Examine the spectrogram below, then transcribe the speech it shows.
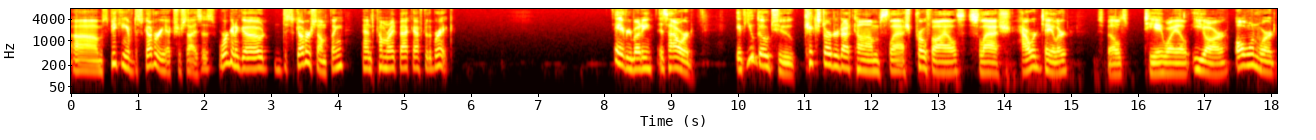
Um, speaking of discovery exercises, we're going to go discover something and come right back after the break. Hey everybody, it's Howard. If you go to kickstarter.com slash profiles slash Howard Tayler, spelled T-A-Y-L-E-R, all one word,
